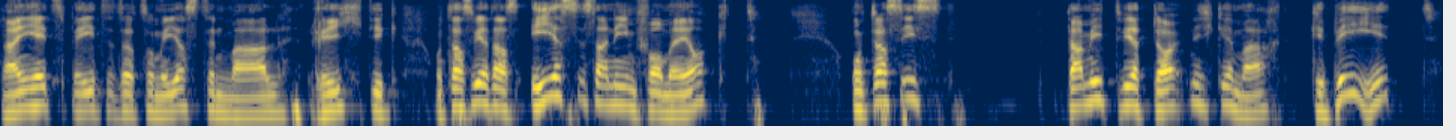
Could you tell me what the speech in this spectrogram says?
Nein, jetzt betet er zum ersten Mal richtig. Und das wird als erstes an ihm vermerkt. Und das ist, damit wird deutlich gemacht, Gebet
